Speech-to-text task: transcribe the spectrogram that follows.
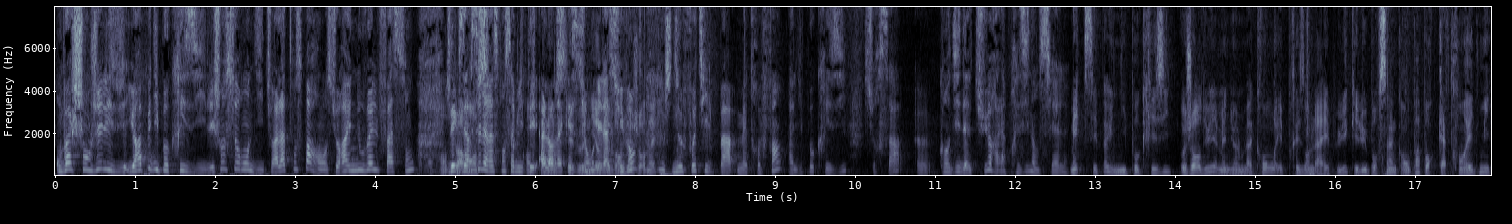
on va changer les Il y aura plus d'hypocrisie, les choses seront dites, il y aura la transparence, il y aura une nouvelle façon d'exercer les responsabilités. Alors la question est la suivante ne faut-il pas mettre fin à l'hypocrisie sur sa euh, candidature à la présidentielle? Mais ce n'est pas une hypocrisie. Aujourd'hui, Emmanuel Macron est président de la République, élu pour 5 ans, pas pour 4 ans et demi.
